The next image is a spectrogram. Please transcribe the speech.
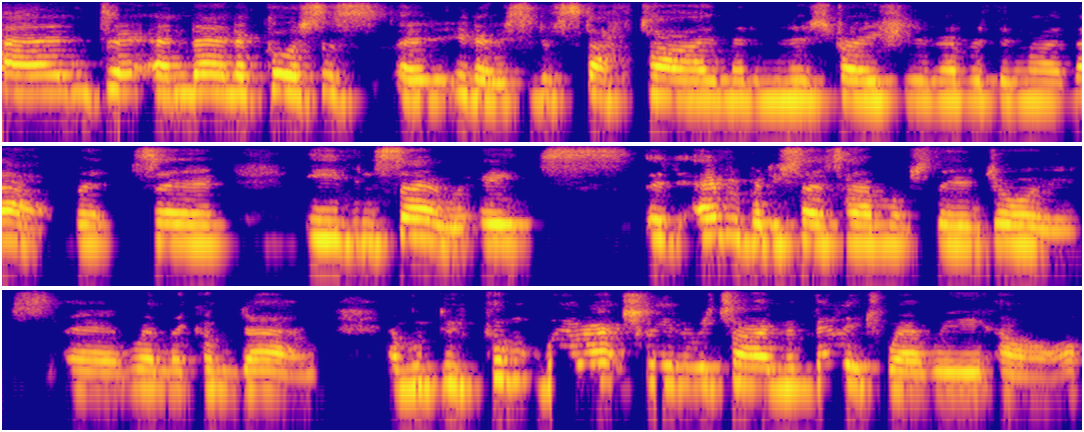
and uh, and then of course there's uh, you know sort of staff time and administration and everything like that. But uh, even so, it's it, everybody says how much they enjoy it uh, when they come down, and we've become we're actually in a retirement village where we are.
